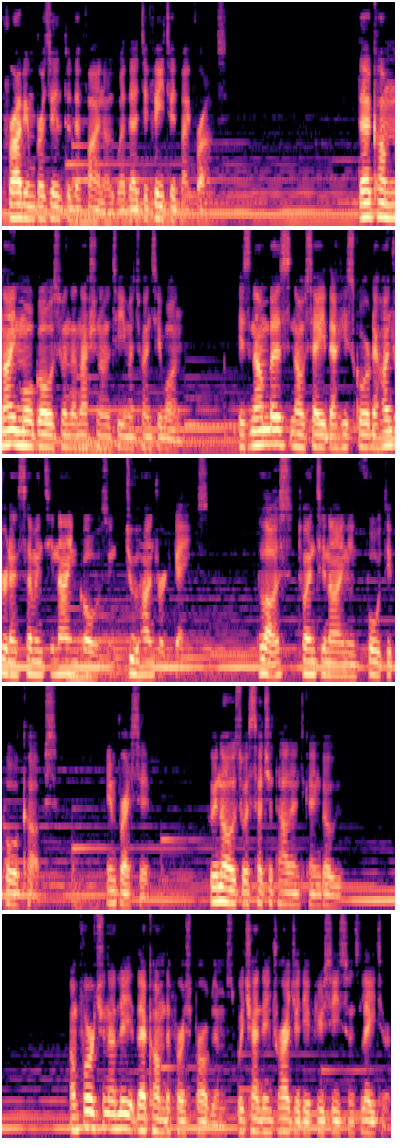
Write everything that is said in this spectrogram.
driving Brazil to the final where they're defeated by France. There come 9 more goals from the national team at 21. His numbers now say that he scored 179 goals in 200 games, plus 29 in 44 cups. Impressive. Who knows where such a talent can go? Unfortunately, there come the first problems, which end in tragedy a few seasons later.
